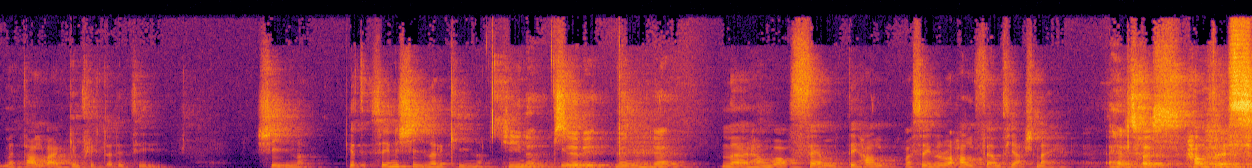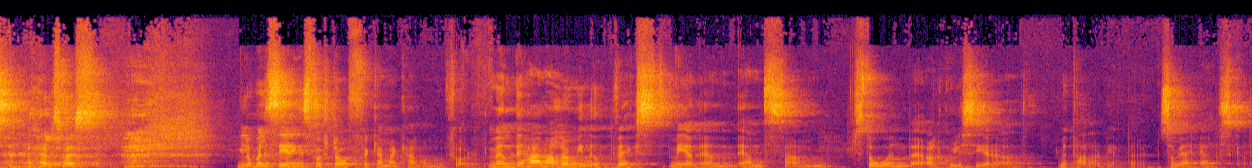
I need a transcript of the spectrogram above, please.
Metallverken flyttade till Kina. Säger ni Kina eller Kina? Kina, siger vi, men ja, När han var 50, halv, vad säger ni då? Halv fem fjärs? Nej, 50, halv tres. 50. Globaliseringens första offer kan man kalla honom för. Men det här handlar om min uppväxt med en ensam, stående, alkoholiserad metallarbetare som jag älskade.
